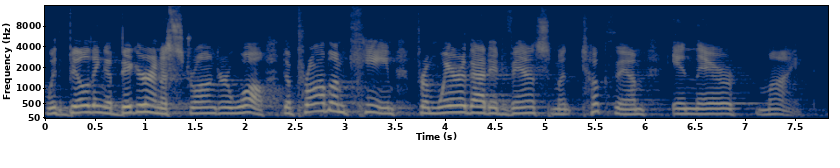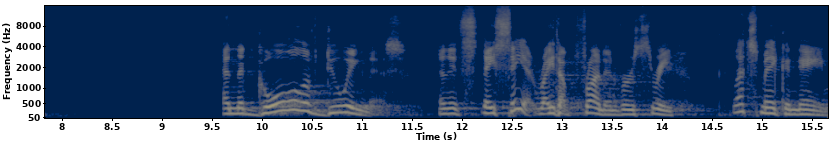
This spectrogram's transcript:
with building a bigger and a stronger wall. The problem came from where that advancement took them in their mind. And the goal of doing this, and it's, they say it right up front in verse 3 let's make a name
